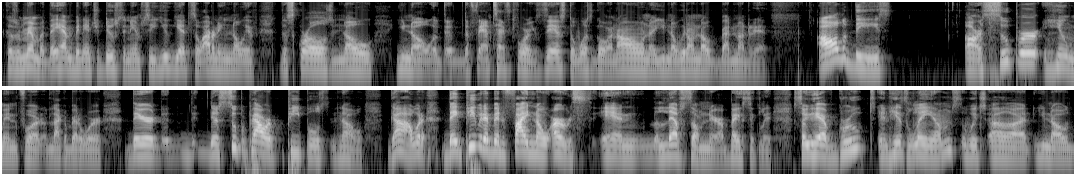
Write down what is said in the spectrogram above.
Because remember, they haven't been introduced in the MCU yet, so I don't even know if the Skrulls know, you know, if the, the Fantastic Four exists or what's going on, or you know, we don't know about none of that. All of these are superhuman for lack of a better word. They're they're superpowered peoples. No god what they people that have been fighting on earth and left some there basically. So you have groot and his limbs which uh you know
